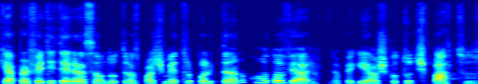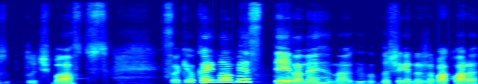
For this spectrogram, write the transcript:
que é a perfeita integração do transporte metropolitano com rodoviário. Eu peguei acho que o Tuti Patos Tuti Bastos, só que eu caí numa besteira, né, na quando eu cheguei na Jabaquara,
